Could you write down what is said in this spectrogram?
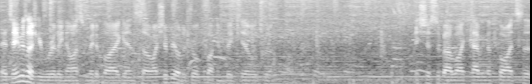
Their team is actually really nice for me to play against, so I should be able to drop fucking big kills, but... It's just about like having the fights that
